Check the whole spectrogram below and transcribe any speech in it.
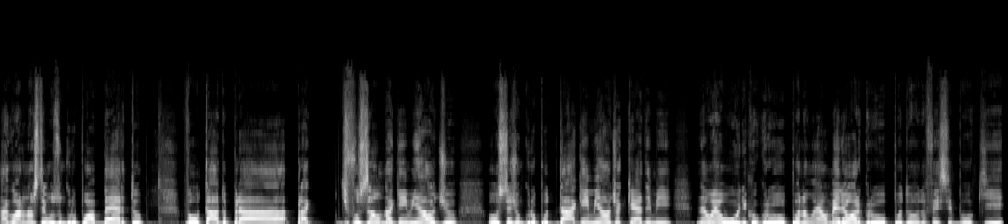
Agora nós temos um grupo aberto voltado para difusão da Game Audio, ou seja, um grupo da Game Audio Academy. Não é o único grupo, não é o melhor grupo do, do Facebook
